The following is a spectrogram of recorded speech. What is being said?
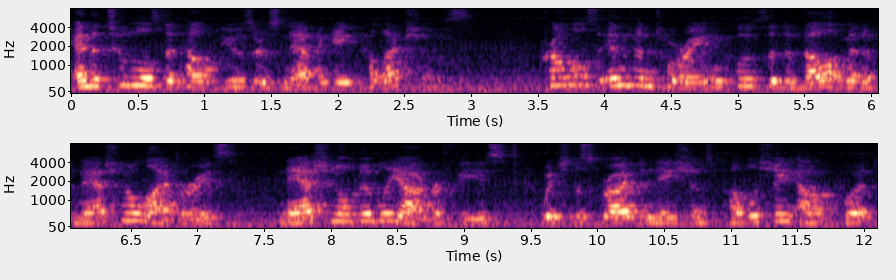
and the tools that help users navigate collections. Krummel's inventory includes the development of national libraries, national bibliographies, which describe the nation's publishing output,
